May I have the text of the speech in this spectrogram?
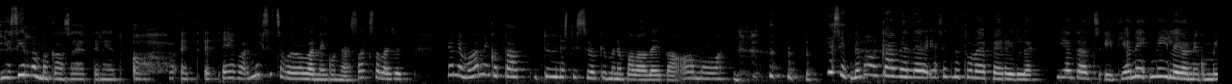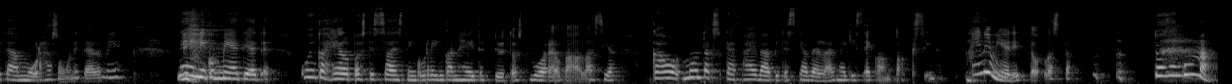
Ja silloin mä kanssa ajattelin, että oh, et, et Eeva, miksi se voi olla niin kuin nämä saksalaiset, ja ne vaan niin kuin täällä tyynesti syö kymmenen palaa leipää aamulla. ja sitten ne vaan kävelee, ja sitten ne tulee perille, ja that's it. Ja ni, niillä ei ole niin kuin mitään murhasuunnitelmia. Ne ei niin kuin mieti, että kuinka helposti saisi niin kuin rinkan heitettyä tuosta vuorelta alas, ja kau- montako päivää pitäisi kävellä, että näkisi ekan taksin. Ei ne mieti tollasta. Toisin kuin mä.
